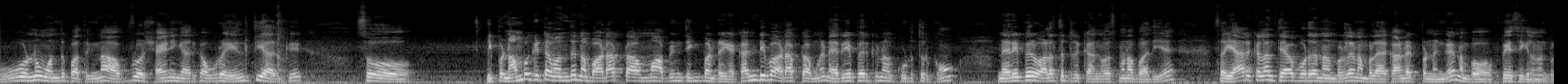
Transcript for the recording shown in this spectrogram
ஒவ்வொன்றும் வந்து பார்த்திங்கன்னா அவ்வளோ ஷைனிங்காக இருக்குது அவ்வளோ ஹெல்த்தியாக இருக்குது ஸோ இப்போ நம்மக்கிட்ட வந்து நம்ம அடாப்ட் ஆகுமா அப்படின்னு திங்க் பண்ணுறீங்க கண்டிப்பாக அடாப்ட் ஆகுங்க. நிறைய பேருக்கு நான் கொடுத்துருக்கோம். நிறைய பேர் வளர்த்துட்டு இருக்காங்க ஒஸ்மனாபாதியை ஸோ யாருக்கெல்லாம் தேவைப்படுதோ நண்பர்களை நம்மளை காண்டாக்ட் பண்ணுங்கள் நம்ம பேசிக்கலாம் நண்பர்கள்.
